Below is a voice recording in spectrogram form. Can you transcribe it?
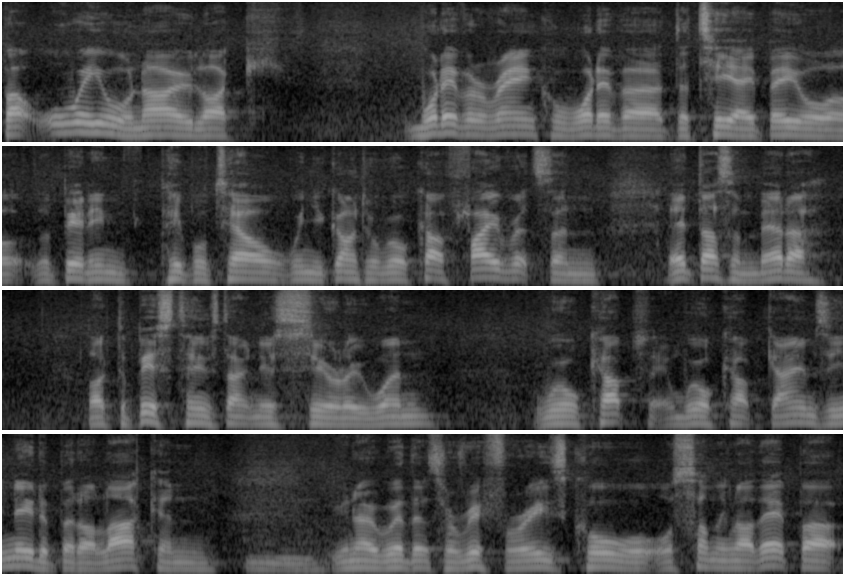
But we all know, like, whatever rank or whatever the TAB or the betting people tell when you go into a World Cup favourites, and it doesn't matter. Like, the best teams don't necessarily win. World Cups and World Cup games, you need a bit of luck, and mm. you know whether it's a referee's call or, or something like that. But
